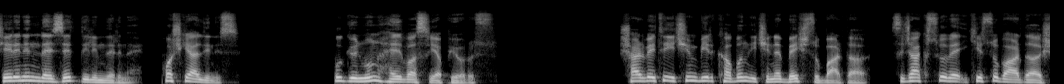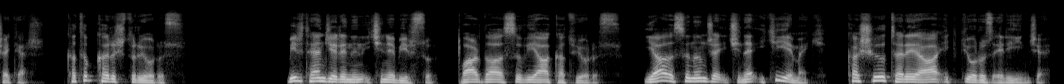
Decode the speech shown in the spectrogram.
Şeri'nin lezzet dilimlerine hoş geldiniz. Bugün un helvası yapıyoruz. Şerbeti için bir kabın içine 5 su bardağı, sıcak su ve 2 su bardağı şeker katıp karıştırıyoruz. Bir tencerenin içine bir su bardağı sıvı yağ katıyoruz. Yağ ısınınca içine 2 yemek kaşığı tereyağı ekliyoruz eriyince.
